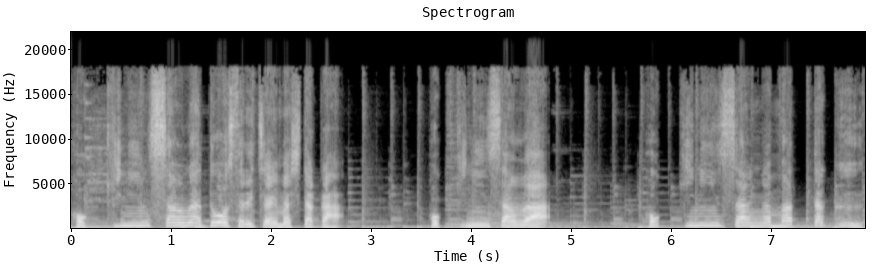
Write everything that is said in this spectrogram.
発起人さんはどうされちゃいましたか？発起人さんは、発起人さんが全く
